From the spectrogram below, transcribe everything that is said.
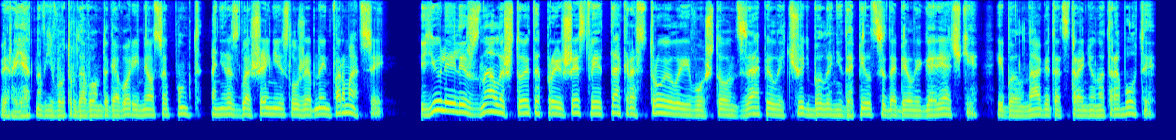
Вероятно, в его трудовом договоре имелся пункт о неразглашении служебной информации. Юлия лишь знала, что это происшествие так расстроило его, что он запил и чуть было не допился до белой горячки и был на год отстранен от работы.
